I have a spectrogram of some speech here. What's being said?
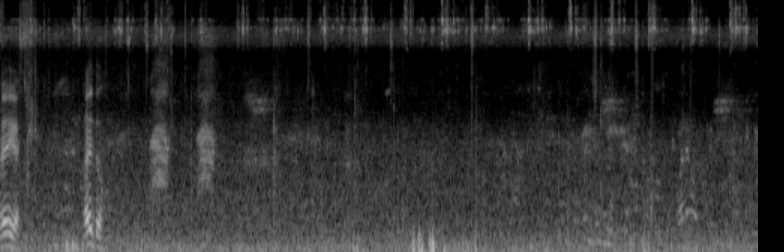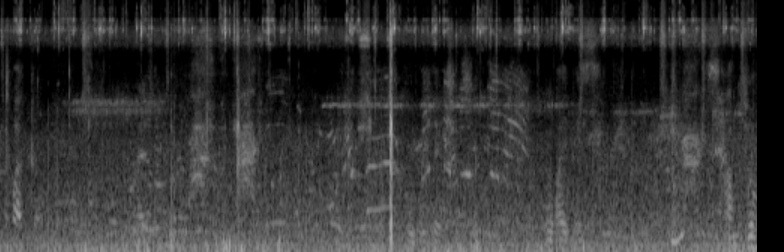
হয়ে গেছে। তাই তো সাতজন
